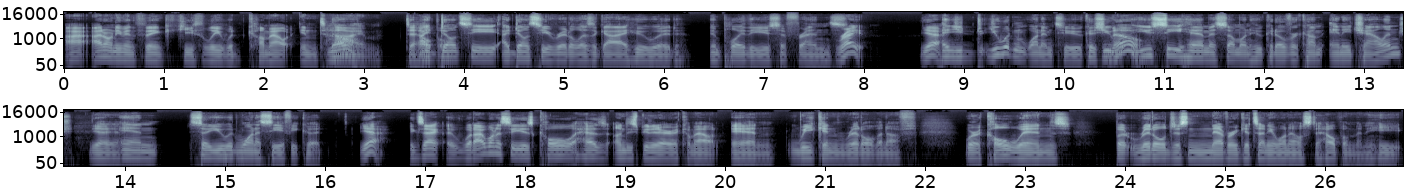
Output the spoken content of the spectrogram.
I, I don't even think Keith Lee would come out in time to help I him. don't see I don't see Riddle as a guy who would employ the use of friends. Right. Yeah. And you you wouldn't want him to because you No. you see him as someone who could overcome any challenge, yeah. Yeah. and so you would want to see if he could. Yeah, exactly. What I want to see is Cole has Undisputed Era come out and weaken Riddle enough where Cole wins, but Riddle just never gets anyone else to help him and he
